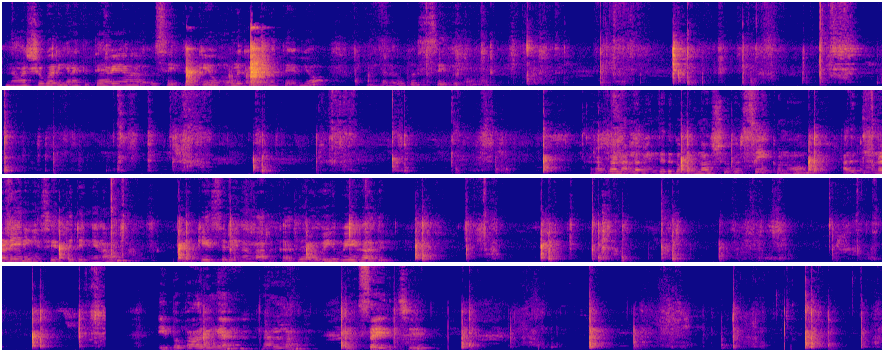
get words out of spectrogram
நான் சுகர் எனக்கு தேவையான அளவு சேர்த்துருக்கேன். உங்களுக்கு எவ்வளோ தேவையோ அந்த அளவுக்கு சேர்த்துக்கோங்க. ரவை நல்லா வெந்ததுக்கப்புறம் தான் சுகர் சேர்க்கணும். அதுக்கு முன்னாடியே நீங்கள் சேர்த்துட்டிங்கன்னா கேசரி நல்லா இருக்காது ரவையும் வேகாது. இப்போ பாருங்கள் நல்லா மிக்ஸ் ஆயிடுச்சு.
